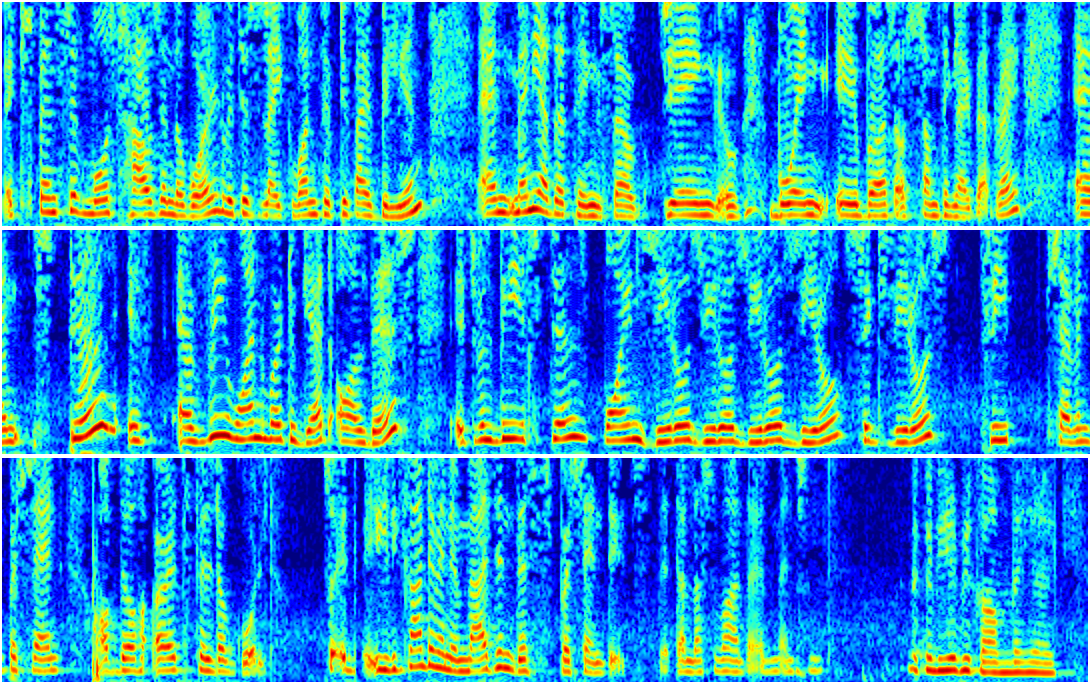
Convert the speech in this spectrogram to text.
expensive most house in world which is like one fifty five billion and many other things جیگ Boeing a bus or something like that right and still if everyone were to get all this it will be still point zero zero zero zero six zero three seven percent of the earth field of gold so you can't even imagine this percentage that اللہ سبحان لیکن یہ بھی کام نہیں آئے گی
